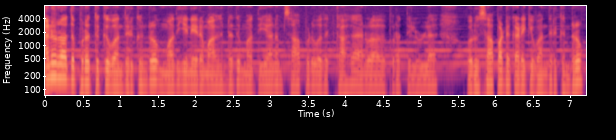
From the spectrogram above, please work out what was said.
அனுராதபுரத்துக்கு வந்திருக்கின்றோம். மதிய நேரமாகின்றது. மத்தியானம் சாப்பிடுவதற்காக அனுராதபுரத்தில் உள்ள ஒரு சாப்பாட்டு கடைக்கு வந்திருக்கின்றோம்.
